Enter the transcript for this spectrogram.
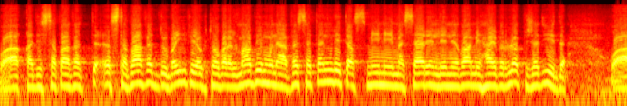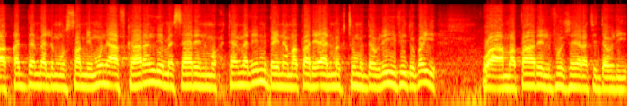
وقد استضافت استضافت دبي في أكتوبر الماضي منافسة لتصميم مسار لنظام هايبرلوب جديد وقدم المصممون أفكارا لمسار محتمل بين مطار آل مكتوم الدولي في دبي ومطار الفجيرة الدولي.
